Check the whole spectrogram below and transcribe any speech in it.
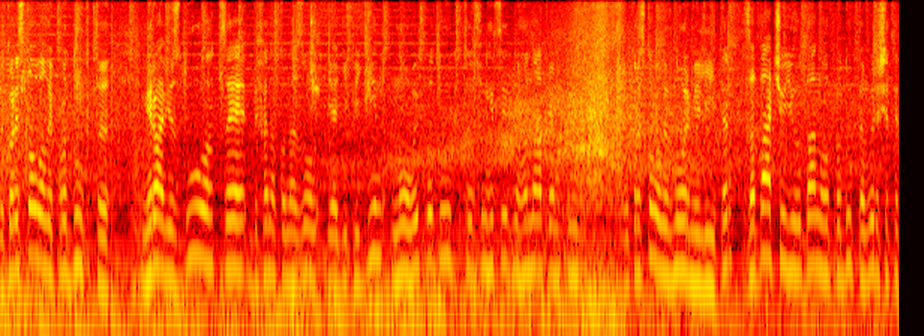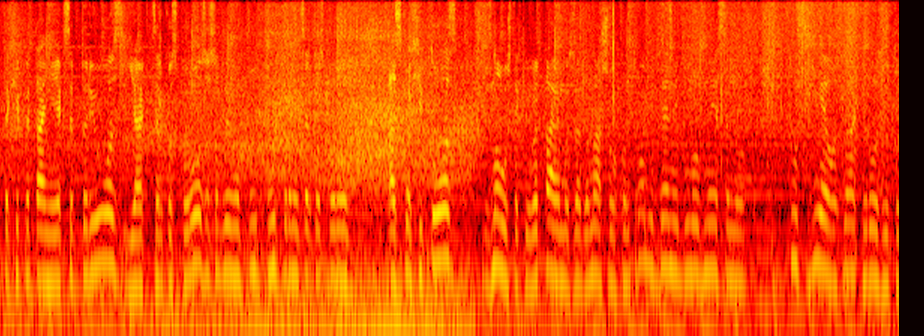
Використовували продукт Miravius Duo, це дифеноконазол і адіпідін, новий продукт фунгіцидного напрямку. Використовували в нормі літр. Задачею даного продукту вирішити такі питання, як септоріоз, як циркоспороз, особливо пурпурний циркоспороз, аскохітоз. Знову ж таки вертаємося до нашого контролю, де не було внесено. Тут є ознаки розвитку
